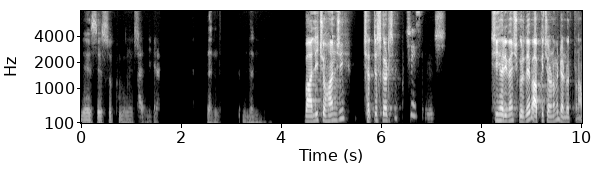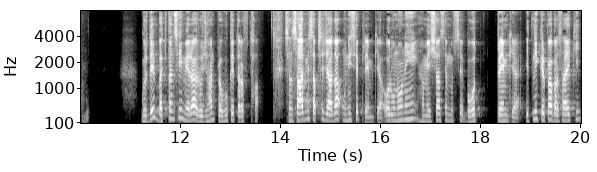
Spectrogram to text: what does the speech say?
जैसे सुख मिले बाली चौहान जी छत्तीसगढ़ से। श्री हरिवंश गुरुदेव आपके चरणों में दंडवत प्रणाम। गुरुदेव बचपन से ही मेरा रुझान प्रभु के तरफ़ था। संसार में सबसे ज़्यादा उन्हीं से प्रेम किया और उन्होंने ही हमेशा से मुझसे बहुत प्रेम किया। इतनी कृपा बरसाए कि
